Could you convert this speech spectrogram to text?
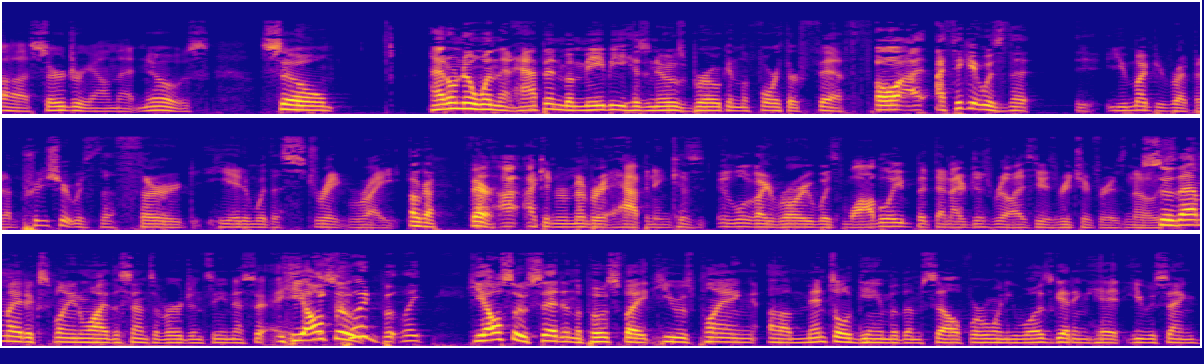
uh, surgery on that nose. So. I don't know when that happened, but maybe his nose broke in the fourth or fifth. Oh, I, I think it was the. You might be right, but I'm pretty sure it was the third. He hit him with a straight right. Okay, fair. I, I can remember it happening because it looked like Rory was wobbly, but then I just realized he was reaching for his nose. So that might explain why the sense of urgency necessary. He also could, but like, he also said in the post fight he was playing a mental game with himself where when he was getting hit, he was saying,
